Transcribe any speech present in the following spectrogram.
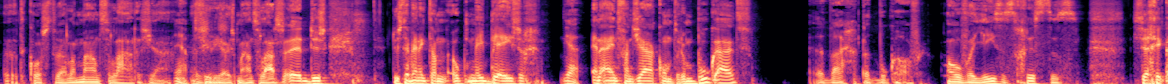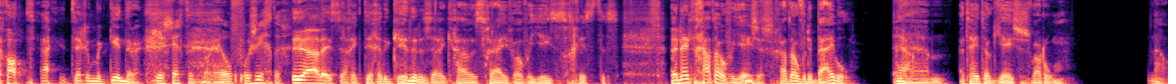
dat kost wel een maandsalaris, ja. Ja, een serieus maandsalaris. Eh, dus, dus daar ben ik dan ook mee bezig. Ja. En eind van het jaar komt er een boek uit Eh, Waar gaat dat boek over? over Jezus Christus. zeg ik altijd tegen mijn kinderen. Je zegt het wel heel voorzichtig. Ja, dat zeg ik tegen de kinderen. Zeg ik, ga schrijven over Jezus Christus. Eh, nee, het gaat over Jezus. Het gaat over de Bijbel. Ja. Ehm, Het heet ook Jezus Waarom. nou,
